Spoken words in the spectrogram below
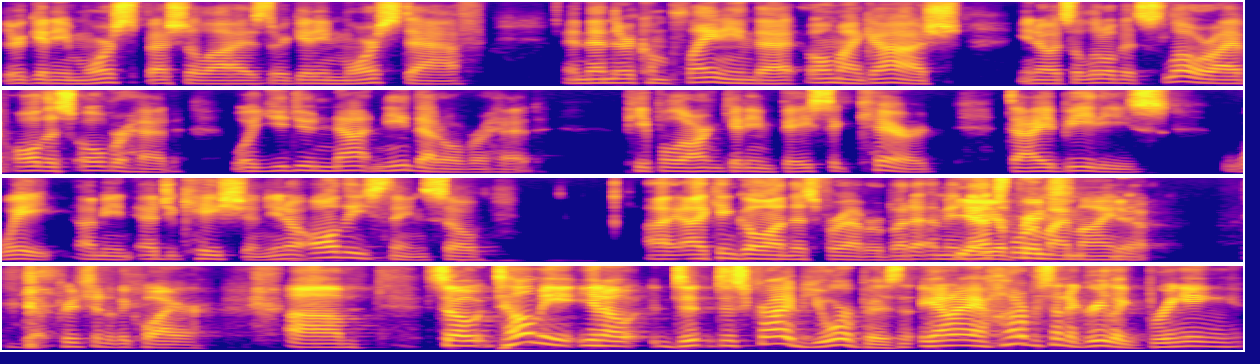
they're getting more specialized, they're getting more staff. And then they're complaining that, oh my gosh, you know, it's a little bit slower. I have all this overhead. Well, you do not need that overhead. People aren't getting basic care, diabetes, weight, I mean, education, you know, all these things. So I, I can go on this forever, but I mean, yeah, that's where my mind. Yeah yeah, preaching to the choir. Um, so tell me, you know, d- describe your business. And I 100% agree. Like bringing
